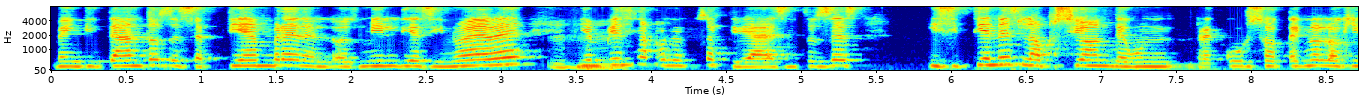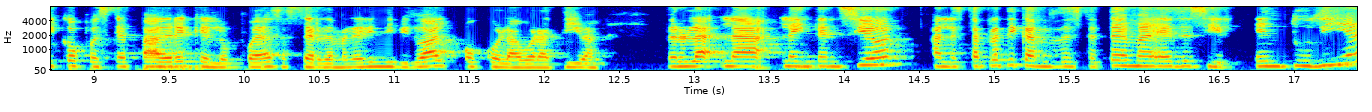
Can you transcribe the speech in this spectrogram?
veintitantos de septiembre del 2019 y empiezas a poner tus actividades. Entonces, y si tienes la opción de un recurso tecnológico, pues qué padre que lo puedas hacer de manera individual o colaborativa. Pero la, la, la intención al estar platicando de este tema es decir, en tu día,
